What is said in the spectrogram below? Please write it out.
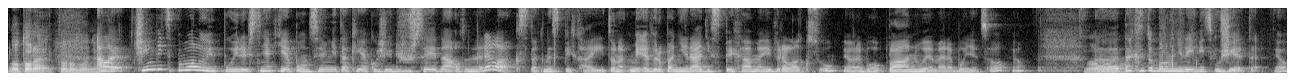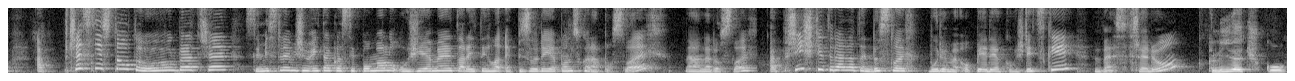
No to ne, to rozhodně. Ale čím víc pomalu půjdeš, si nějaký Japonci, oni taky, jako, že když už se jedná o ten relax, tak nespěchají. To na, my Evropani rádi spěcháme i v relaxu, jo, nebo ho plánujeme, nebo něco, jo. No, Uh, no, no. tak si to podle mě nejvíc užijete. Jo? A přesně z tohoto bratře, si myslím, že my takhle si pomalu užijeme tady tyhle epizody Japonsko na poslech, na, na doslech. A příště teda na ten doslech budeme opět jako vždycky ve středu. Klídečku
